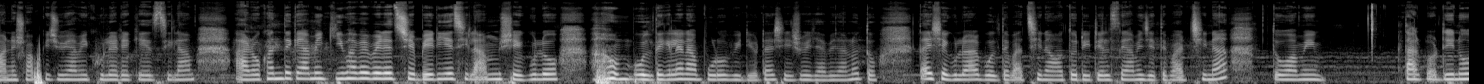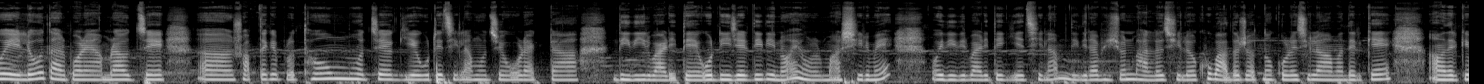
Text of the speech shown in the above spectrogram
মানে সব কিছুই আমি খুলে রেখে এসেছিলাম। আর ওখান থেকে আমি কীভাবে বেরিয়েছি বেরিয়েছিলাম সেগুলো বলতে গেলে না, পুরো ভিডিওটা শেষ হয়ে যাবে, জানো তো? তাই সেগুলো আর বলতে পারছি না, অত ডিটেলসে আমি যেতে পারছি না। তো আমি তারপর দিনও এলো, তারপরে আমরা হচ্ছে সব থেকে প্রথম হচ্ছে গিয়ে উঠেছিলাম হচ্ছে ওর একটা দিদির বাড়িতে। ওর নিজের দিদি নয়, ওর মাসির মেয়ে। ওই দিদির বাড়িতে গিয়েছিলাম। দিদিরা ভীষণ ভালো ছিল, খুব আদর যত্ন করেছিল আমাদেরকে আমাদেরকে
